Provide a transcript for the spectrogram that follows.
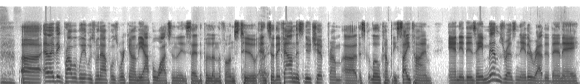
Uh, and I think probably it was when Apple was working on the Apple Watch, and they decided to put it on the phones too. And so they found this new chip from uh, this little company, SiTime, and it is a MEMS resonator rather than a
